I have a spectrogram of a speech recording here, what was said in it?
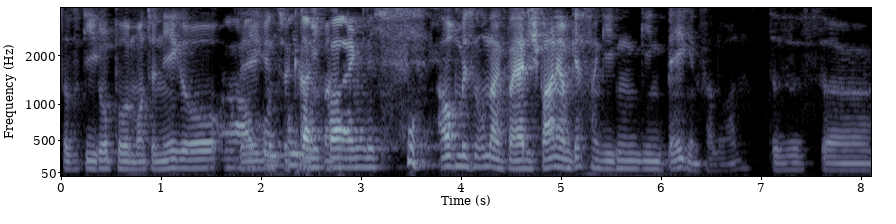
Das ist die Gruppe Montenegro, ja, Belgien, Türkei, Spanien. eigentlich. Auch ein bisschen undankbar. Ja, die Spanier haben gestern gegen, gegen Belgien verloren. Das ist äh,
